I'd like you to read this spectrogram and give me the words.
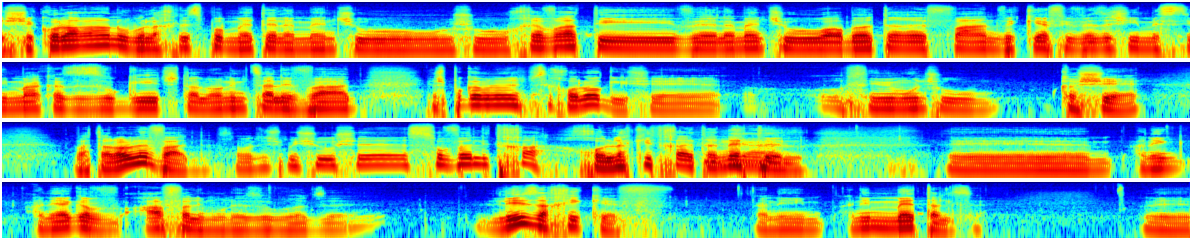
שכל הרעיון הוא להכניס פה באמת אלמנט שהוא, שהוא חברתי, ואלמנט שהוא הרבה יותר fun וכיפי, ואיזושהי משימה כזה זוגית, שאתה לא נמצא לבד. יש פה גם אלמנט פסיכולוגי, שעושים אימון שהוא קשה, ואתה לא לבד. זאת אומרת, יש מישהו שסובל איתך, חולק איתך את הנטל. אה, אני, אני אגב עף על אימוני זוגות, זה... לי זה הכי כיף. אני, אני מת על זה, אה,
